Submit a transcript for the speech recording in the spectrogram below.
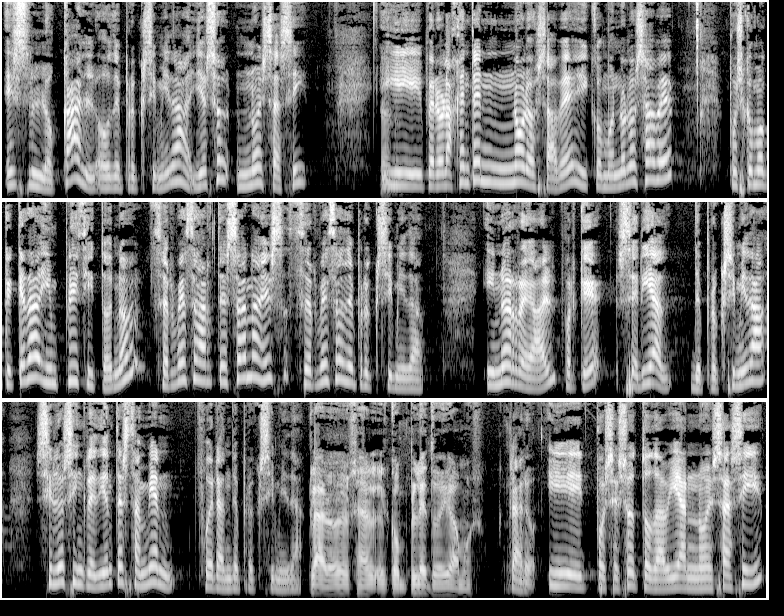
es local o de proximidad y eso no es así. Y, pero la gente no lo sabe y como no lo sabe, pues como que queda implícito, ¿no? Cerveza artesana es cerveza de proximidad. Y no es real porque sería de proximidad si los ingredientes también fueran de proximidad. Claro, o sea, el completo, digamos. Claro, y pues eso todavía no es así,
